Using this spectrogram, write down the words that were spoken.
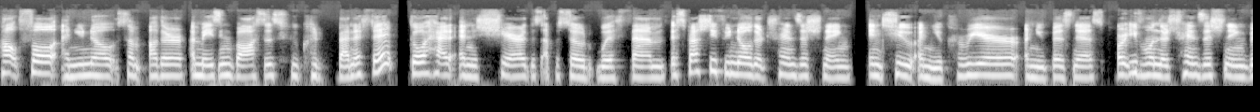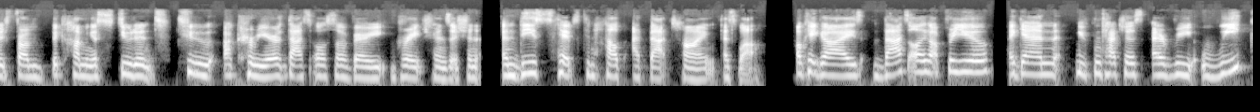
helpful and you know some other amazing bosses who could benefit, go ahead and share this episode with them, especially if you know they're transitioning into a new career, a new business, or even when they're transitioning from becoming a student to a career. That's also a very great transition. And these tips can help at that time as well. Okay, guys, that's all I got for you. Again, you can catch us every week.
